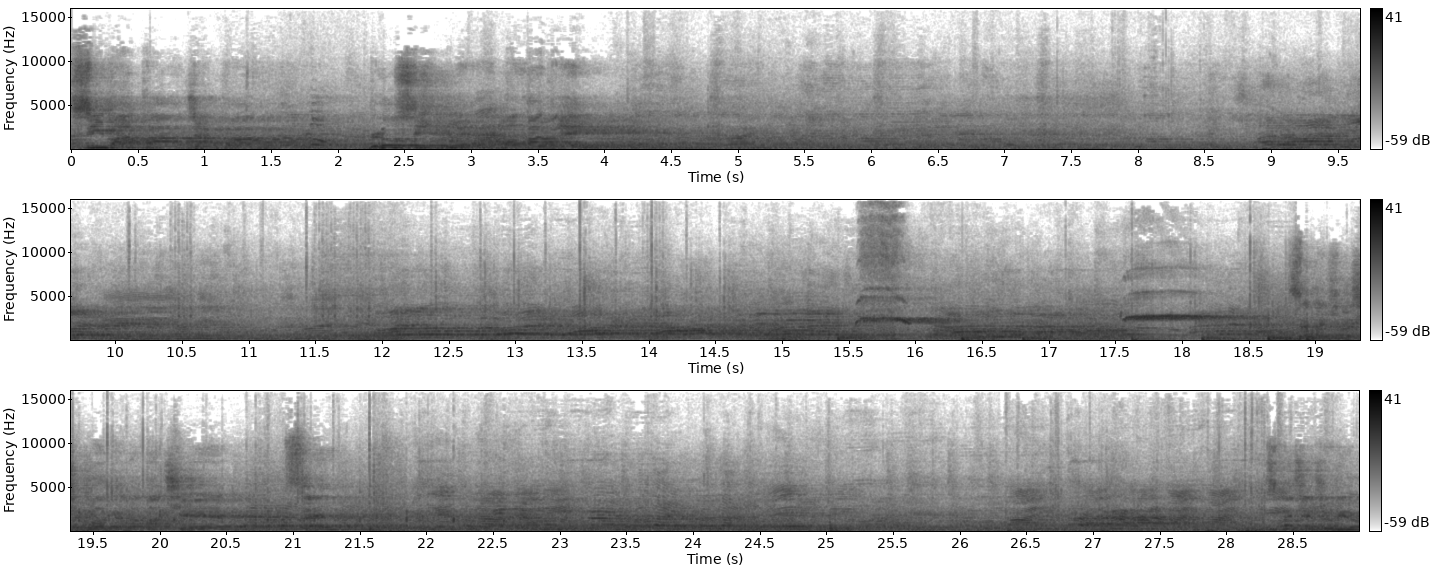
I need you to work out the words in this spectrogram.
Shimata, Japan, Blue Singlet on mat A. Walka na macie C. Zwyciężył ją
